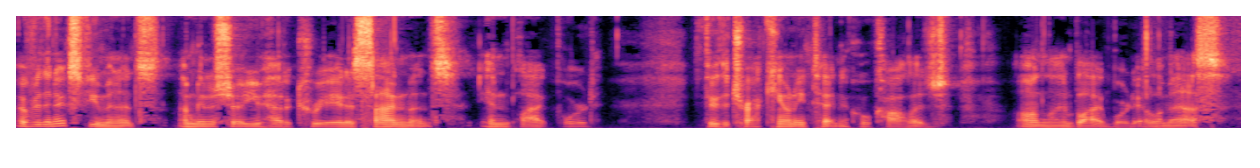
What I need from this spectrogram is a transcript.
Over the next few minutes, I'm going to show you how to create assignments in Blackboard through the Tri-County Technical College online Blackboard LMS.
